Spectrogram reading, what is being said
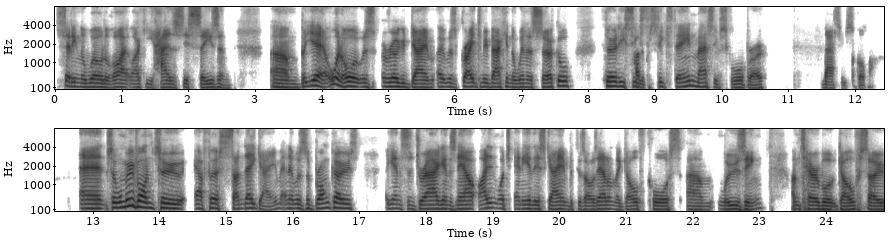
setting the world alight like he has this season. Um, but yeah, all in all, it was a really good game. It was great to be back in the winner's circle. 36 to 16, massive score, bro. Massive score. And so we'll move on to our first Sunday game, and it was the Broncos against the Dragons. Now, I didn't watch any of this game because I was out on the golf course um, losing. I'm terrible at golf. So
